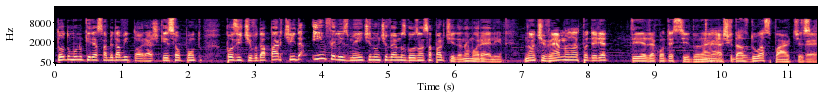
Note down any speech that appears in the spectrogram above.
Todo mundo queria saber da vitória. Acho que esse é o ponto positivo da partida. Infelizmente, não tivemos gols nessa partida, né, Morelli? Não tivemos, mas poderia ter acontecido, né? É. Acho que das duas partes. É.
